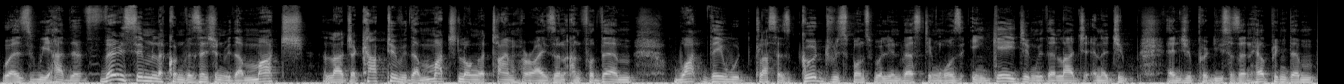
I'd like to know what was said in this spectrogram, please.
Whereas we had a very similar conversation with a much larger captive with a much longer time horizon. And for them, what they would class as good responsible investing was engaging with the large energy energy producers and helping them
